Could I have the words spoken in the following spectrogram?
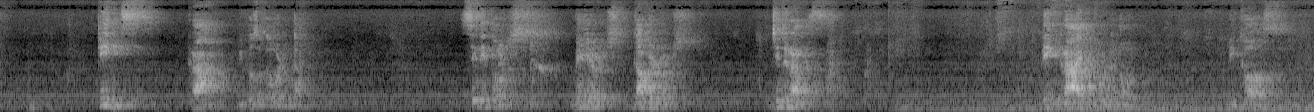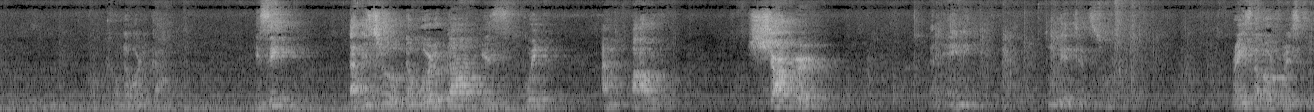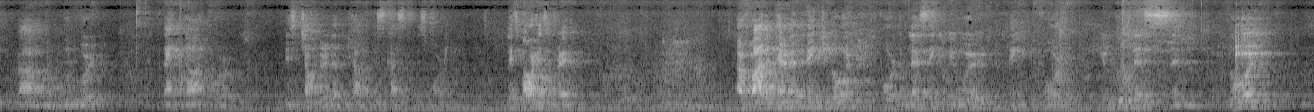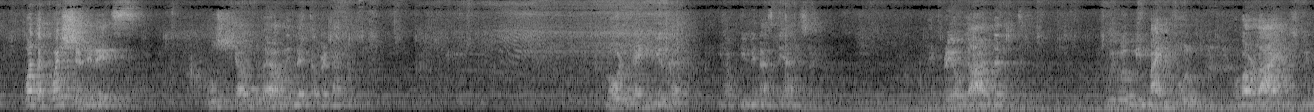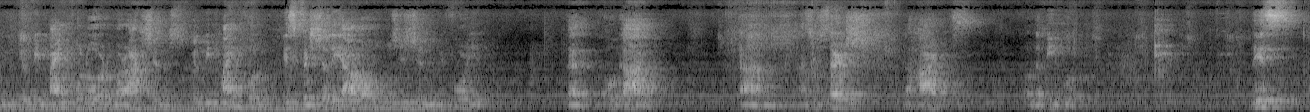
Kings cry because of the Word of God. Senators, mayors, governors, generals, they cry before the Lord because of the Word of God. You see, that is true. The Word of God is quick and powerful, sharper than any two-edged sword. Praise the Lord for His good, um, good word. Thank God for this chapter that we have discussed this morning. Let's bow our heads and pray. Our Father in heaven, thank you, Lord, for the blessing of your word. Thank you for your goodness. And Lord, what a question it is. Who shall dwell in thy tabernacle? Lord, thank you that you have given us the answer. I pray, oh God, that we will be mindful of our lives. Will be mindful, Lord, of our actions. We'll be mindful, especially our own position before you. That, oh God, um, as you search the hearts of the people, this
